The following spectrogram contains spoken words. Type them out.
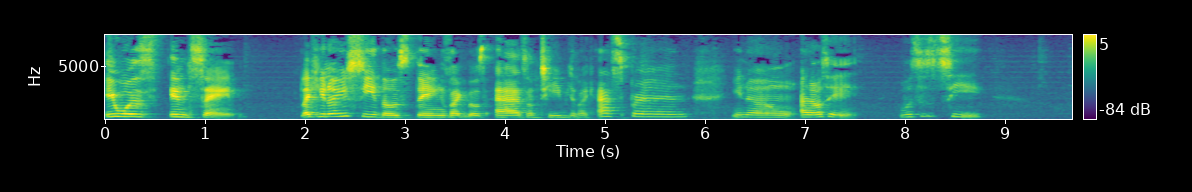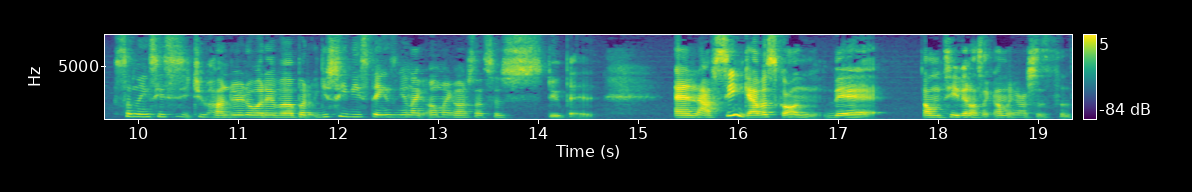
It was insane. Like, you know, you see those things, like those ads on TV, like aspirin, you know. I don't say, what's it, see? something CCC 200 or whatever, but you see these things and you're like, oh my gosh, that's so stupid. And I've seen Gaviscon there on TV and I was like, oh my gosh, this is so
